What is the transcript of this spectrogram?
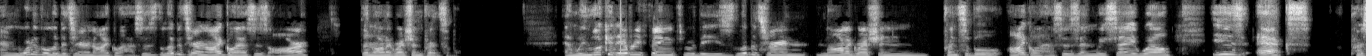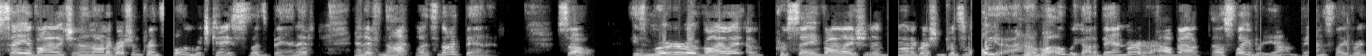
And what are the libertarian eyeglasses? The libertarian eyeglasses are the non aggression principle. And we look at everything through these libertarian non aggression principle eyeglasses and we say, well, is X per se a violation of the non aggression principle? In which case, let's ban it. And if not, let's not ban it. So, is murder a, viola- a per se violation of the non-aggression principle? Oh yeah. Well, we got to ban murder. How about uh, slavery? Yeah, ban slavery.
